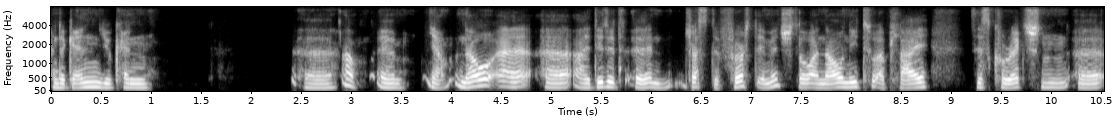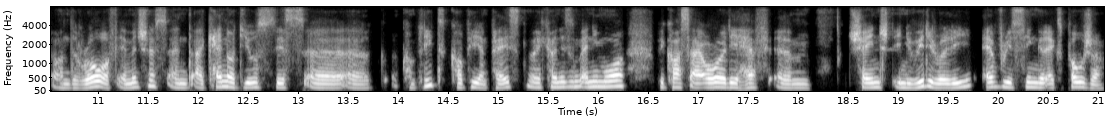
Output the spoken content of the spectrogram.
And again, you can, uh, oh, um, yeah, now uh, uh, I did it in just the first image. So I now need to apply this correction uh, on the row of images and I cannot use this uh, uh, complete copy and paste mechanism anymore because I already have um, changed individually every single exposure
